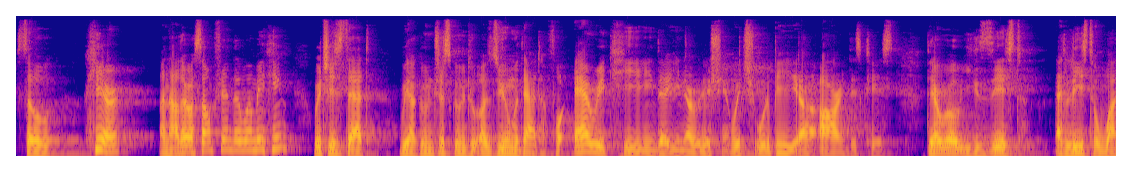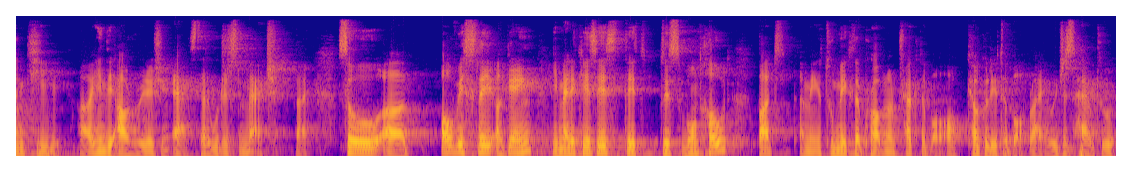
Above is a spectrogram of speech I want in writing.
So here, another assumption that we're making, which is that we are going, just going to assume that for every key in the inner relation, which would be uh, R in this case, there will exist at least one key uh, in the outer relation S that would just match, right? So uh, obviously, again, in many cases, this, this won't hold, but I mean, to make the problem tractable or calculatable, right, we just have to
